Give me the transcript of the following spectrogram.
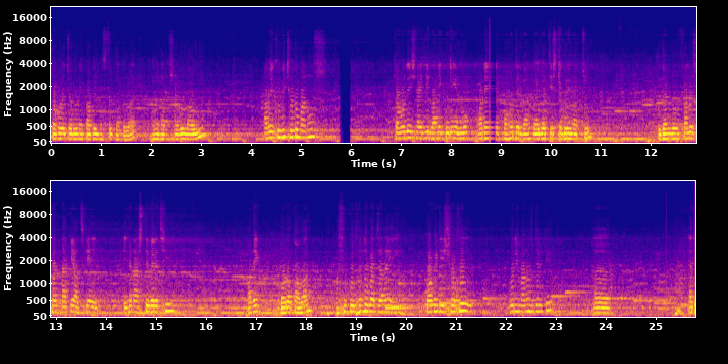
সকলের চরণে পাপের মস্তক ধন্যবাদ। আমার নাম সাগর বাবু আমি খুবই ছোট মানুষ। কেবলই সাইজির গানে করি এবং অনেক মহতের গান গাইবার চেষ্টা করি মাত্র। তো ধরো ফালুসার ডাকে আজকে এখানে আসতে পেরেছি। অনেক বড় পাওয়া। অসংখ্য ধন্যবাদ জানাই এই কমিটির সকল গুণী মানুষদেরকে। এত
